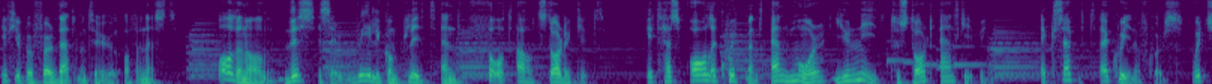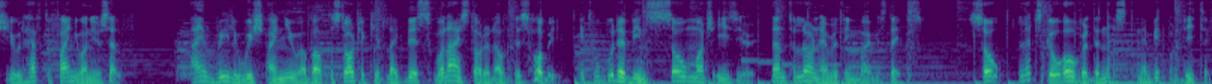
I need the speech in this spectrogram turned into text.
if you prefer that material of a nest. All in all, this is a really complete and thought out starter kit. It has all equipment and more you need to start ant keeping except a queen of course, which you will have to find one yourself. I really wish I knew about the starter kit like this when I started out this hobby. It would have been so much easier than to learn everything by mistakes. So let's go over the nest in a bit more detail.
